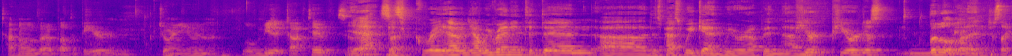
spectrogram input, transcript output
talking a little bit about the beer and joining you in a little music talk too. So. Yeah, so It's great having you. We ran into Dan uh, this past weekend. We were up in um, pure pure just little run in. Just like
